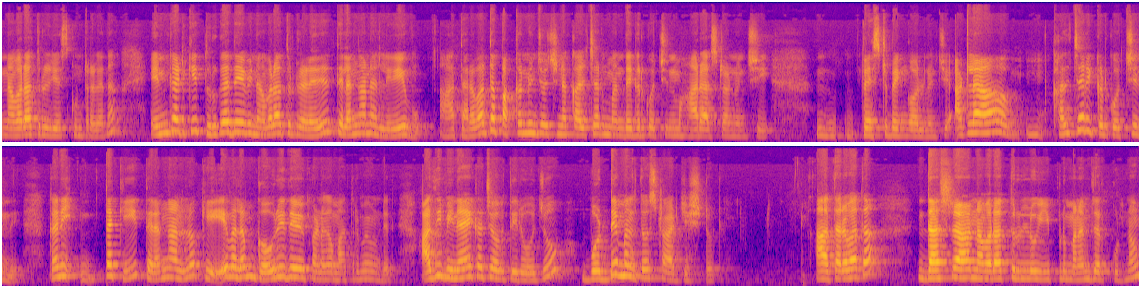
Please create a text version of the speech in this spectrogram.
నవరాత్రులు చేసుకుంటారు కదా. వెనకటికి దుర్గాదేవి నవరాత్రులు అనేది తెలంగాణ లేవు. ఆ తర్వాత పక్క నుంచి వచ్చిన కల్చర్ మన దగ్గరకు వచ్చింది మహారాష్ట్ర నుంచి వెస్ట్ బెంగాల్ నుంచి. అట్లా కల్చర్ ఇక్కడికి వచ్చింది. కానీ ఇంతకీ తెలంగాణలో కేవలం గౌరీదేవి పండుగ మాత్రమే ఉండేది. అది వినాయక చవితి రోజు బొడ్డెమ్మలతో స్టార్ట్ చేసేటోళ్ళు. ఆ తర్వాత దసరా నవరాత్రులు ఇప్పుడు మనం జరుపుకుంటున్నాం.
